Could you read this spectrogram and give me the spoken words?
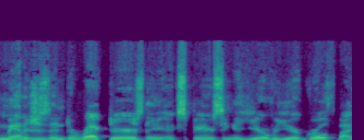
managers and directors, they're experiencing a year over year growth by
